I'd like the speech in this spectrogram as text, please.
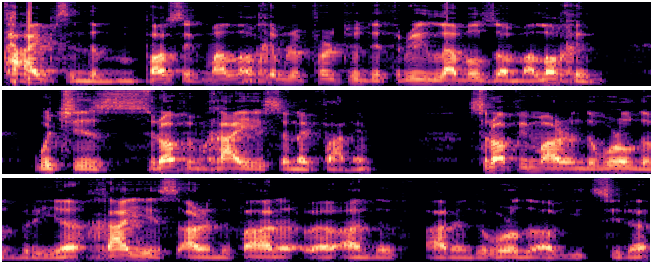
types in the pasuk malachim refer to the three levels of malachim, which is srofim, chayis, and efanim. Srafim are in the world of Bria, Chayis are in the uh, are in the world of Yitzira,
